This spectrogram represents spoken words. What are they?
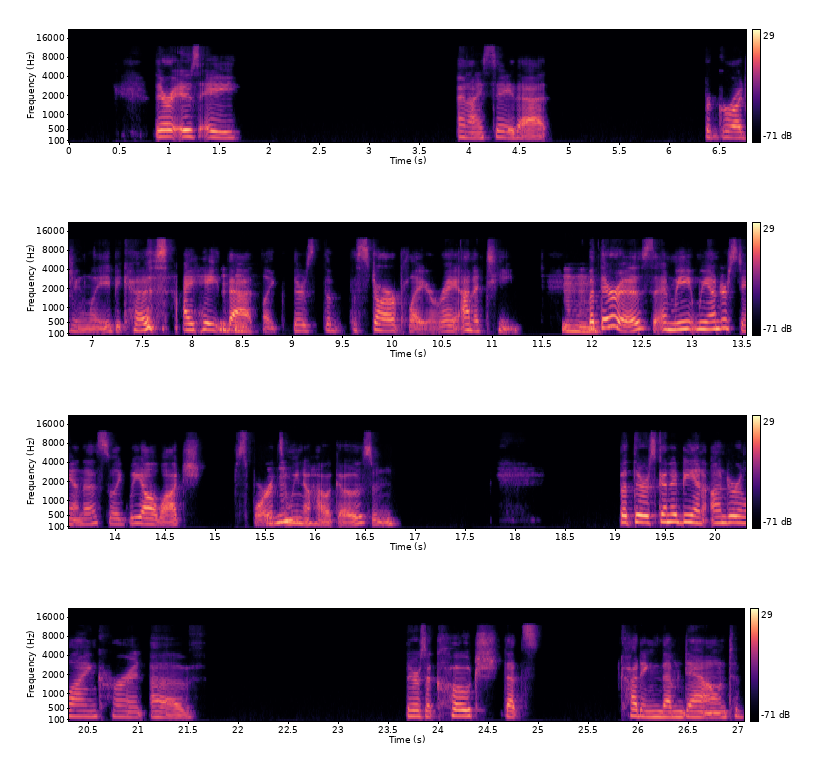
there is a, and I say that begrudgingly because I hate that. Like there's the the star player, right, on a team. Mm-hmm. But there is, and we we understand this. Like we all watch sports mm-hmm. and we know how it goes. And but there's going to be an underlying current of there's a coach that's cutting them down to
